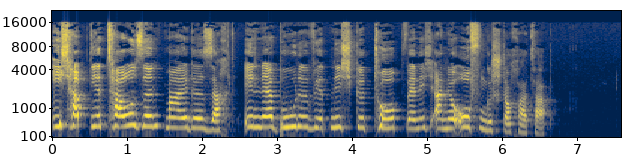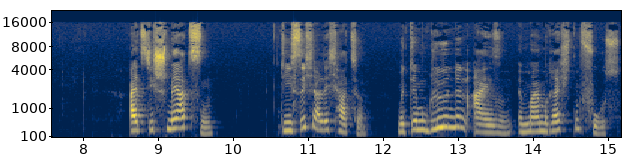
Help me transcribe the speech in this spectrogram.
ich hab dir tausendmal gesagt, in der Bude wird nicht getobt, wenn ich an der Ofen gestochert hab als die Schmerzen, die ich sicherlich hatte, mit dem glühenden Eisen in meinem rechten Fuß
